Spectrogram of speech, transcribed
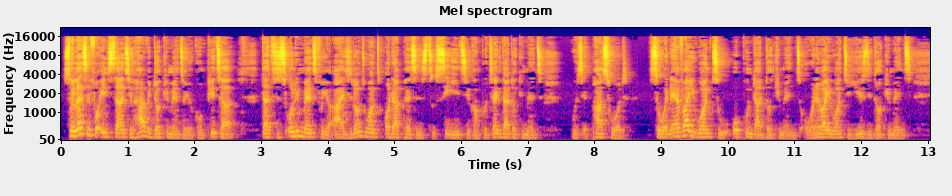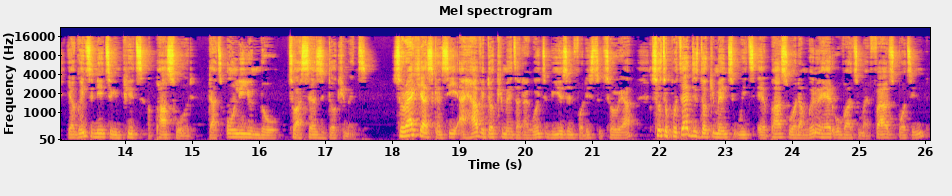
So let's say for instance, you have a document on your computer that is only meant for your eyes. You don't want other persons to see it. You can protect that document with a password. So whenever you want to open that document or whenever you want to use the document, you're going to need to input a password that only you know to access the document. So right here, as you can see, I have a document that I'm going to be using for this tutorial. So to protect this document with a password, I'm going to head over to my files button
